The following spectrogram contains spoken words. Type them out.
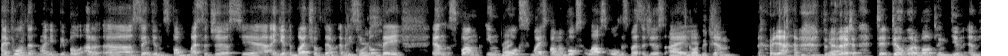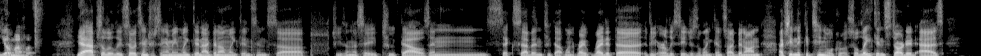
I found that many people are uh, sending spam messages. I get a bunch of them every of single day. And spam inbox, right. my spam inbox loves all these messages. Oh, I lead them yeah, to yeah. this direction. T- tell more about LinkedIn and your methods. Yeah, absolutely. So it's interesting. I mean, LinkedIn, I've been on LinkedIn since uh geez, I'm gonna say 2006, seven, 2000, right, right at the the early stages of LinkedIn. So I've been on, I've seen the continual growth. So LinkedIn started as,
